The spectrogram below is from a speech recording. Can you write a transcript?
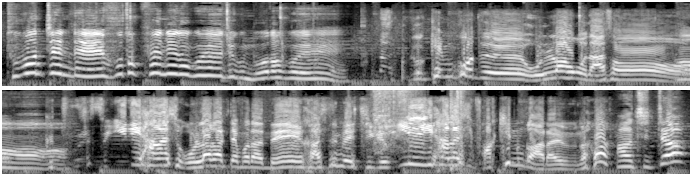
두 번째인데 후속편이라고 해가지고 뭐라고 해? 그 캠코드 올라오고 나서 어, 어. 그 조회수 1위 하나씩 올라갈 때마다 내 가슴에 지금 1위 하나씩 박히는 거 알아요 누나? 아 진짜?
